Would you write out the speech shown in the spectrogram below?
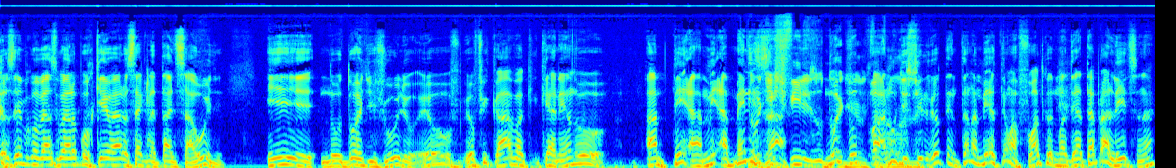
eu sempre converso com ela porque eu era o secretário de saúde e no 2 de julho eu, eu ficava querendo amenizar. No desfile do 2 de julho. Ah, no desfile. Né? Eu tentando amenizar. Tem uma foto que eu mandei até para a Litz, né?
